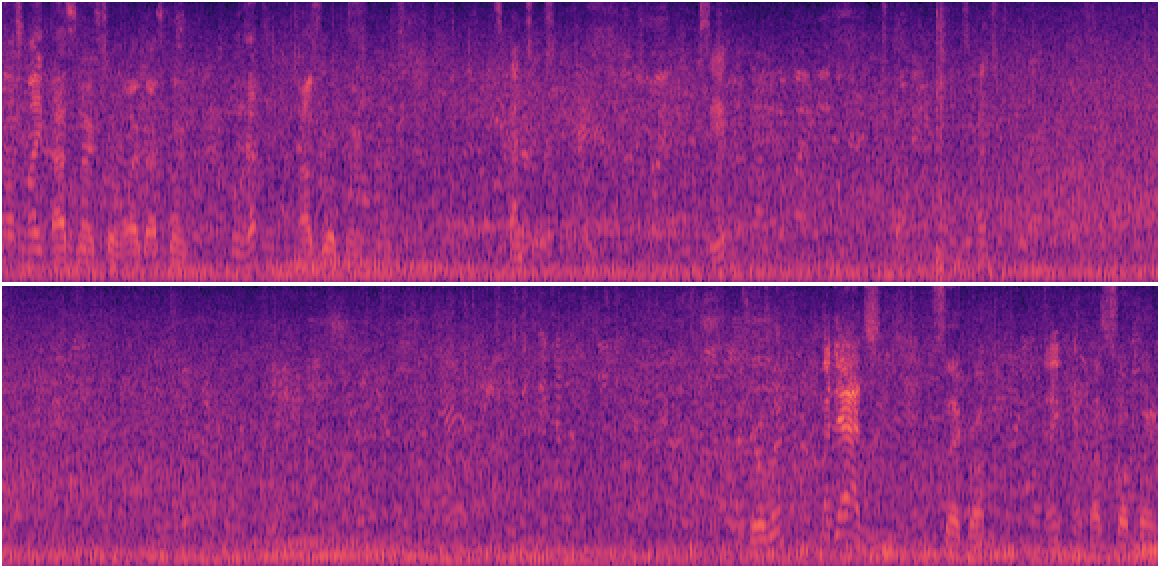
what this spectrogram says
that's my. That's nice too. I like that. That's clean. That's real clean. Spencer's. See it? Spencer. Is yours in? My dad's. Sick, bro. Thank you. That's so clean.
